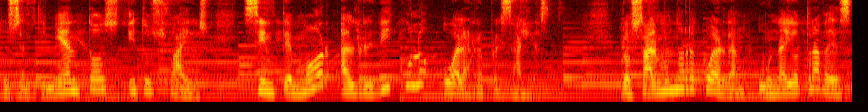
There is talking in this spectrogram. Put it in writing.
tus sentimientos y tus fallos, sin temor al ridículo o a las represalias. Los salmos nos recuerdan una y otra vez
